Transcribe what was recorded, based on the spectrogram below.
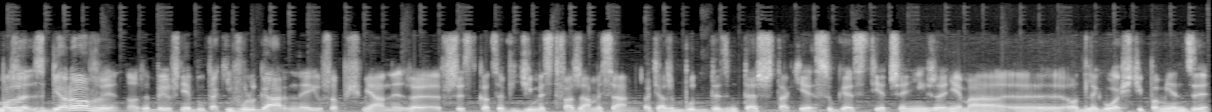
może zbiorowy, no, żeby już nie był taki wulgarny, już obśmiany, że wszystko, co widzimy, stwarzamy Chociaż buddyzm też takie sugestie czyni, że nie ma e, odległości pomiędzy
